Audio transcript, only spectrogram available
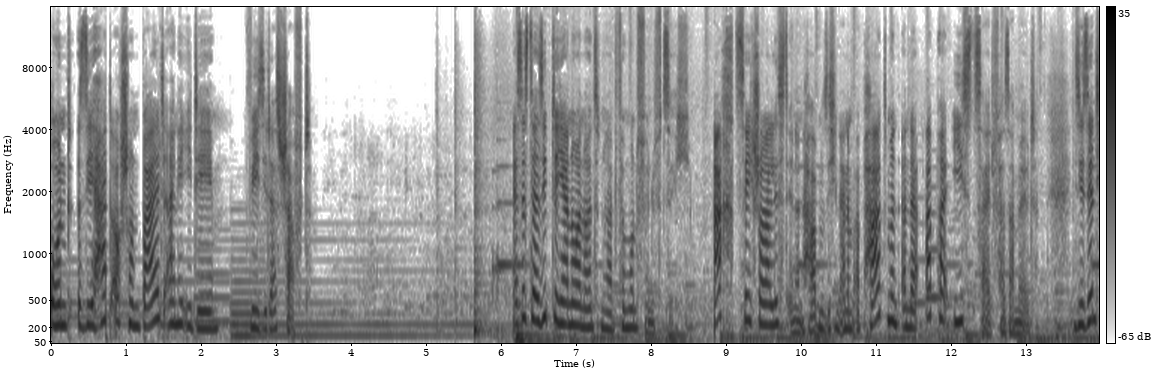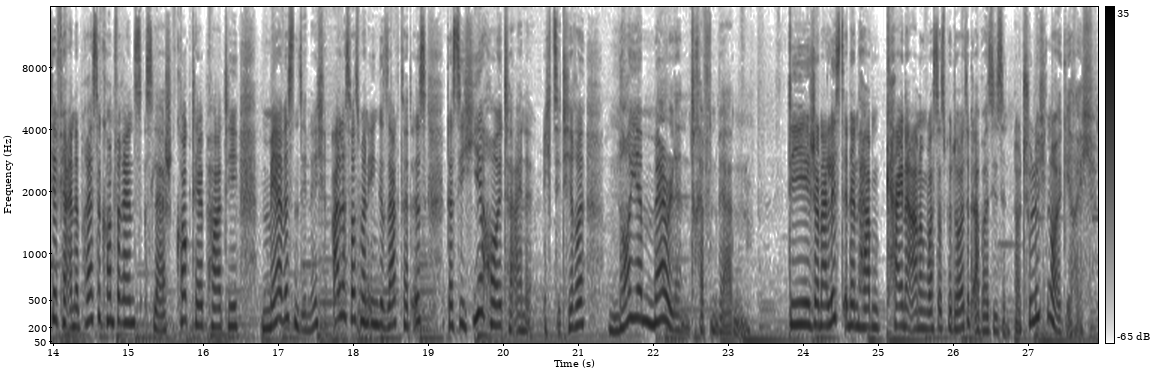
Und sie hat auch schon bald eine Idee, wie sie das schafft. Es ist der 7. Januar 1955. 80 JournalistInnen haben sich in einem Apartment an der Upper East Side versammelt. Sie sind hier für eine Pressekonferenz slash Cocktailparty. Mehr wissen sie nicht. Alles, was man ihnen gesagt hat, ist, dass sie hier heute eine, ich zitiere, neue Marilyn treffen werden. Die JournalistInnen haben keine Ahnung, was das bedeutet, aber sie sind natürlich neugierig.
